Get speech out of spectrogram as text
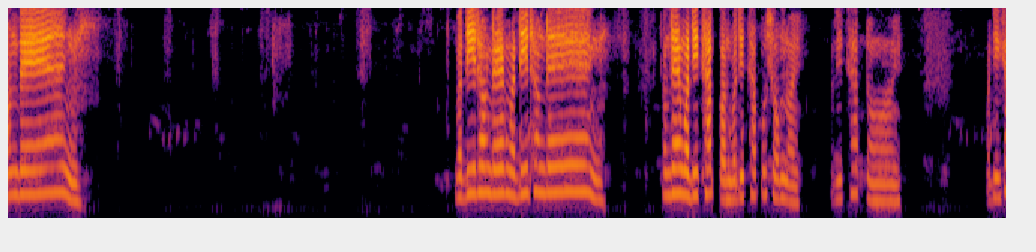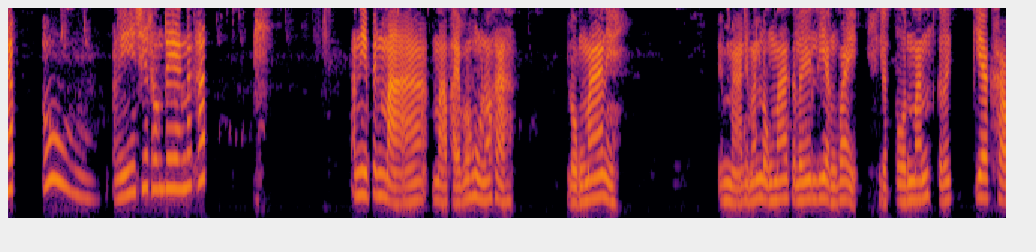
องแดง หวัดดีทองแดงหวัดดีทองแดง ทองแดงสวัสดีครับก่อนสวัสดีครับผู้ชมหน่อยสวัสดีครับหน่อยสวัสดีครับโอ้อันนี้ชื่อทองแดงนะครับ อันนี้เป็นหมาหมาไผ่พะหูเนาะค่ะ หลงมานี่ เป็นหมาที่มันหลงมาก็เลยเลี้ยงไว้เหลือโตนมันก็เลยเกลียเข่า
